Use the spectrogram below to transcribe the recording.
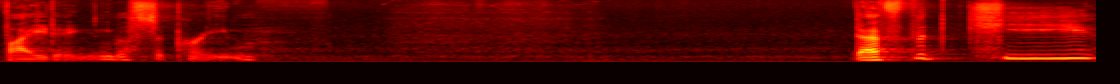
fighting the supreme. That's the key,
